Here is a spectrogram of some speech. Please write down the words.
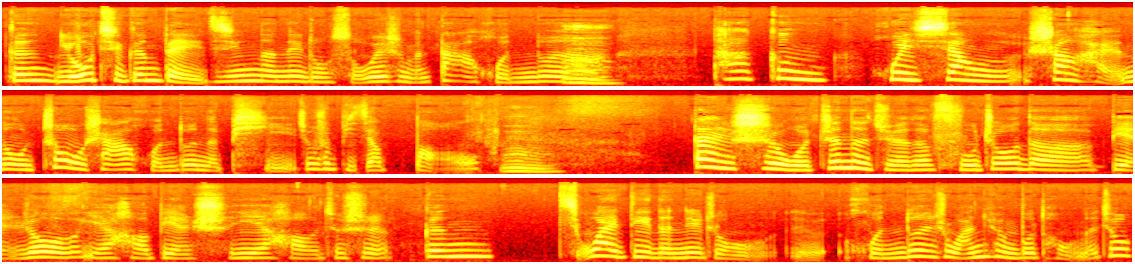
跟尤其跟北京的那种所谓什么大馄饨啊，嗯它更会像上海那种皱沙馄饨的皮，就是比较薄。嗯但是我真的觉得福州的扁肉也好，扁食也好，就是跟外地的那种呃馄饨是完全不同的。就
